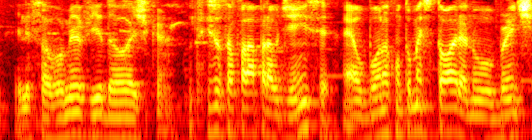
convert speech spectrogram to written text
Ele salvou minha vida hoje, cara. Deixa eu só falar pra audiência. É, o Bona contou uma história no Brent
